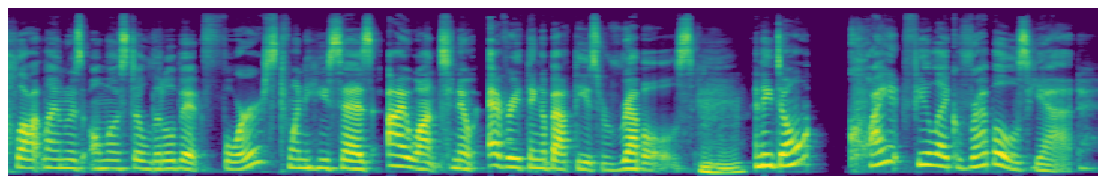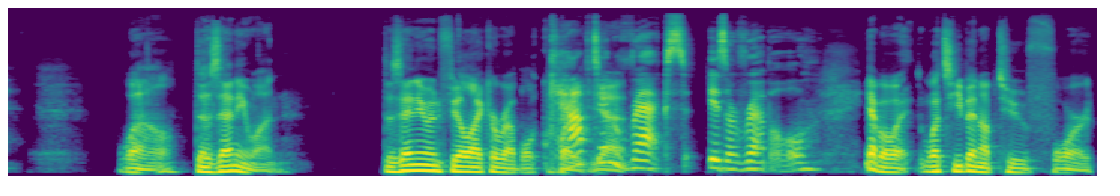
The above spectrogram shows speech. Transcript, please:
plotline was almost a little bit forced when he says, I want to know everything about these rebels. Mhm. And they don't quite feel like rebels yet. Well, does anyone? Does anyone feel like a rebel Captain yet? Rex is a rebel. yeah, but what, what's he been up to for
